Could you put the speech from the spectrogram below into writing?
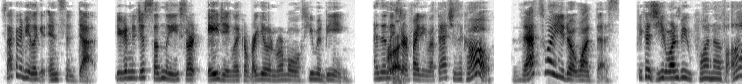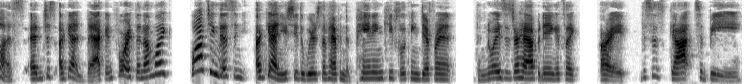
It's not going to be like an instant death. You're going to just suddenly start aging like a regular, normal human being. And then they start fighting about that. She's like, oh, that's why you don't want this. Because you don't want to be one of us. And just, again, back and forth. And I'm like, watching this, and again, you see the weird stuff happen. The painting keeps looking different. The noises are happening. It's like, all right, this has got to be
